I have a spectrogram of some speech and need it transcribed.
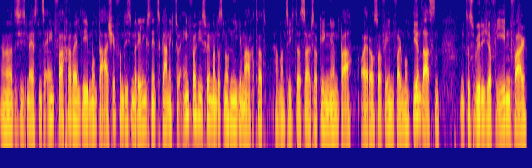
Äh, das ist meistens einfacher, weil die Montage von diesem Railingsnetz gar nicht so einfach ist, wenn man das noch nie gemacht hat. Kann man sich das also gegen ein paar Euros auf jeden Fall montieren lassen. Und das würde ich auf jeden Fall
